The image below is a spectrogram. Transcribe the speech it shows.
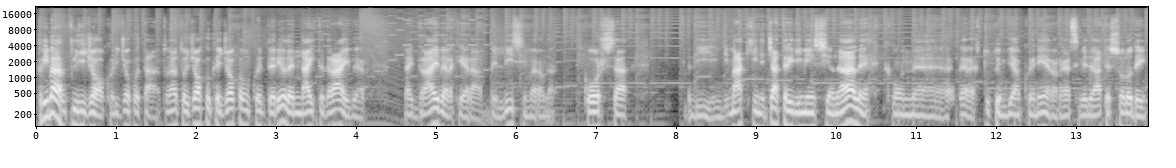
prima li gioco, li gioco tanto. Un altro gioco che gioco in quel periodo è Night Driver Night Driver che era bellissima, era una corsa di, di macchine già tridimensionale con eh, era tutto in bianco e nero, ragazzi, vedevate solo dei,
